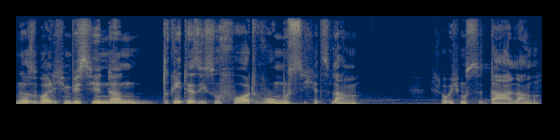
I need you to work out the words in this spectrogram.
Ne, sobald ich ein bisschen, dann dreht er sich sofort. Wo musste ich jetzt lang? Ich glaube, ich musste da lang.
